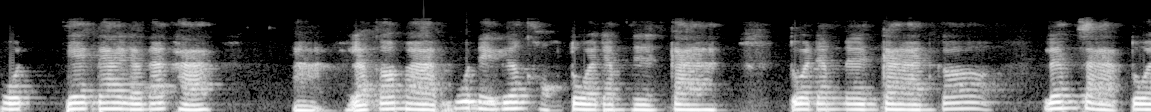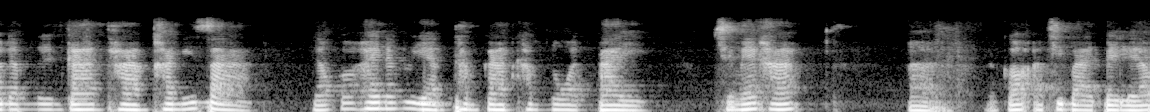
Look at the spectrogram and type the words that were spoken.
พจน์แยกได้แล้วนะคะ อ่าแล้วก็มาพูดในเรื่องของตัวดำเนินการ ตัวดำเนินการก็เริ่มจากตัวดำเนินการทางคณิตศาสตร์ แล้วก็ให้นักเรียนทำการคำนวณไป ใช่ไหมคะอ่าแล้วก็อธิบายไปแล้ว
